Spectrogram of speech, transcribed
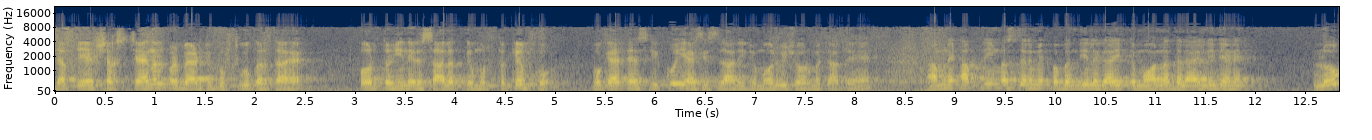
جب ایک شخص چینل پر بیٹھ کے گفتگو کرتا ہے اور توہین رسالت کے مرتکب کو، وہ کہتے ہیں اس کی کوئی ایسی سزا نہیں جو مولوی شور میں چاہتے ہیں۔ ہم نے اپنی مسجد میں پابندی لگائی کہ مولانا دلائل نہیں دینے۔ لوگ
